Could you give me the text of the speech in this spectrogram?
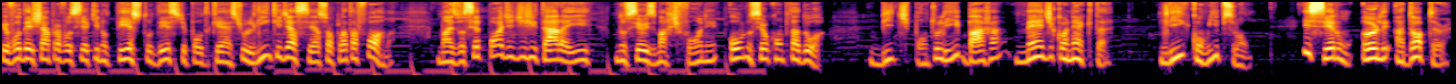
Eu vou deixar para você aqui no texto deste podcast o link de acesso à plataforma, mas você pode digitar aí no seu smartphone ou no seu computador bit.ly barra medconecta, li com Y e ser um early adopter,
